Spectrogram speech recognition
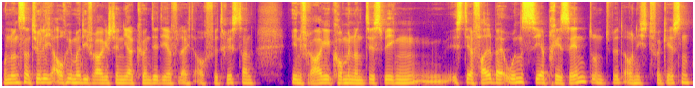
Und uns natürlich auch immer die Frage stellen, ja, könnte der vielleicht auch für Tristan in Frage kommen? Und deswegen ist der Fall bei uns sehr präsent und wird auch nicht vergessen.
